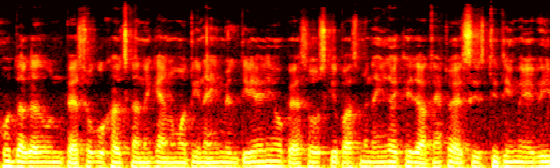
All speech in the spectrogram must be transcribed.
खुद अगर उन पैसों को खर्च करने की अनुमति नहीं मिलती है या पैसे उसके पास में नहीं रखे जाते हैं तो ऐसी स्थिति में भी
